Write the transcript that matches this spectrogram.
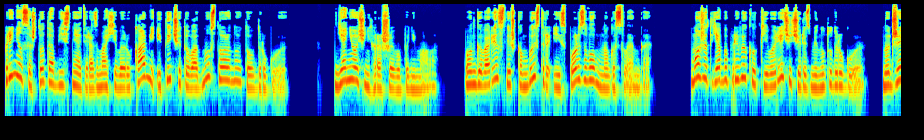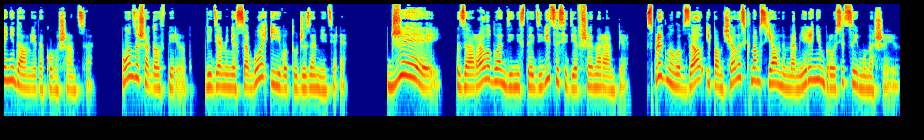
принялся что-то объяснять, размахивая руками и тыча то в одну сторону, то в другую. Я не очень хорошо его понимала. Он говорил слишком быстро и использовал много сленга. Может, я бы привыкла к его речи через минуту-другую, но Джей не дал мне такого шанса. Он зашагал вперед, ведя меня с собой, и его тут же заметили. «Джей!» – заорала блондинистая девица, сидевшая на рампе. Спрыгнула в зал и помчалась к нам с явным намерением броситься ему на шею.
